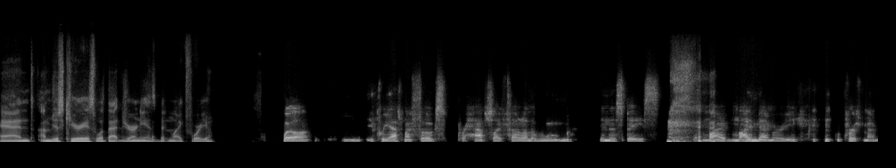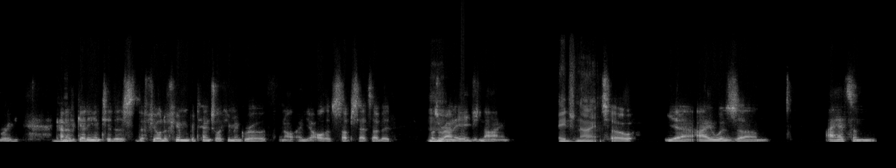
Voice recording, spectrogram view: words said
and i'm just curious what that journey has been like for you well if we ask my folks perhaps i fell out of the womb in this space. my my memory, first memory, kind mm-hmm. of getting into this the field of human potential, human growth, and all and you know, all the subsets of it was mm-hmm. around age nine. Age nine. So yeah, I was um, I had some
